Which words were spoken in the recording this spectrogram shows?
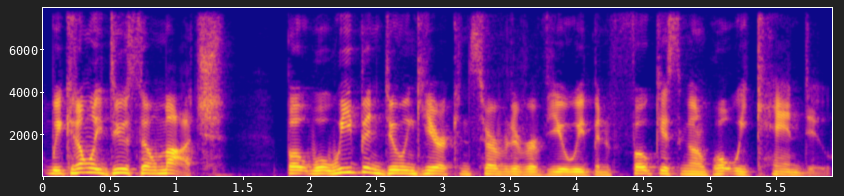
We can only do so much. But what we've been doing here at Conservative Review, we've been focusing on what we can do.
